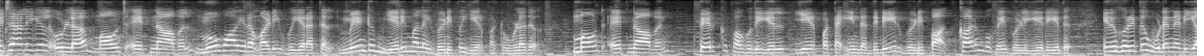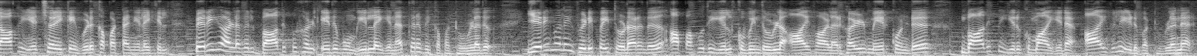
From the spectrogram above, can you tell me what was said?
இத்தாலியில் உள்ள மவுண்ட் எட்னாவில் மூவாயிரம் அடி உயரத்தில் மீண்டும் எரிமலை வெடிப்பு ஏற்பட்டுள்ளது. மவுண்ட் எட்னாவின் தெற்கு பகுதியில் ஏற்பட்ட இந்த திடீர் வெடிப்பால் கரும்புகை வெளியேறியது. இதுகுறித்து உடனடியாக எச்சரிக்கை விடுக்கப்பட்ட நிலையில் பெரிய அளவில் பாதிப்புகள் எதுவும் இல்லை என தெரிவிக்கப்பட்டுள்ளது. எரிமலை வெடிப்பை தொடர்ந்து அப்பகுதியில் குவிந்துள்ள ஆய்வாளர்கள் மேற்கொண்டு பாதிப்பு இருக்குமா என ஆய்வில் ஈடுபட்டுள்ளனர்.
